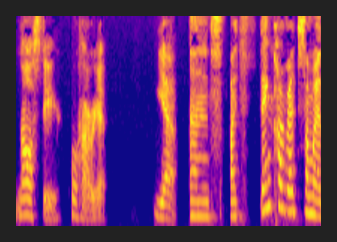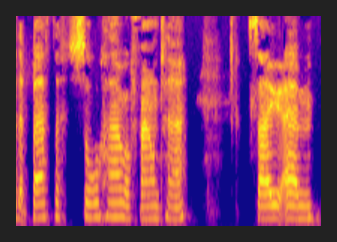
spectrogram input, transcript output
Nasty. Poor Harriet. yeah. And I think I read somewhere that Bertha saw her or found her. So, um,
